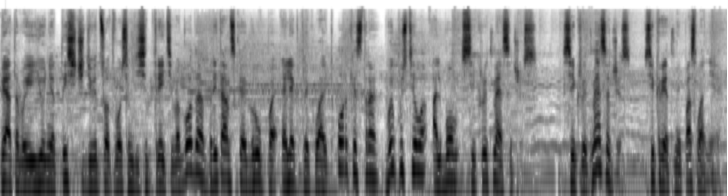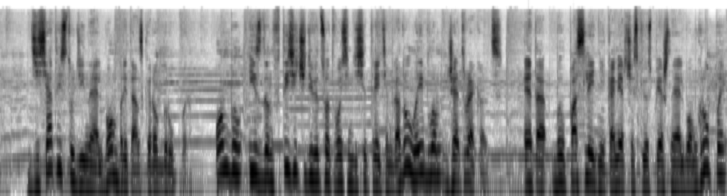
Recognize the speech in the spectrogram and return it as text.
5 июня 1983 года британская группа Electric Light Orchestra выпустила альбом Secret Messages. Secret Messages — секретные послания — десятый студийный альбом британской рок-группы. Он был издан в 1983 году лейблом Jet Records. Это был последний коммерчески успешный альбом группы,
